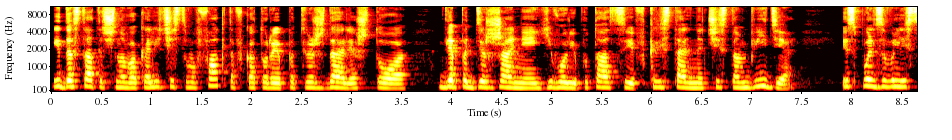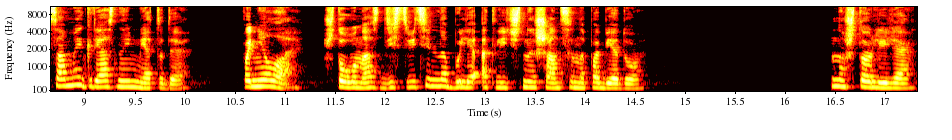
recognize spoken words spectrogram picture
и достаточного количества фактов, которые подтверждали, что для поддержания его репутации в кристально чистом виде использовались самые грязные методы. Поняла, что у нас действительно были отличные шансы на победу. «Ну что, Лилия,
